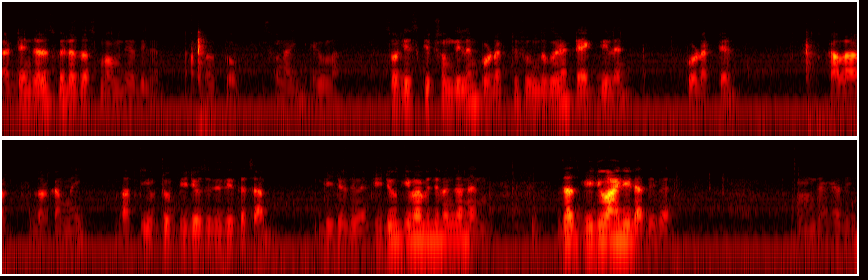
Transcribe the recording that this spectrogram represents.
আর ডেঞ্জারাস এটা জাস্ট নাম দিয়ে দিলেন। আপনার তো কিছু নাই এগুলা। সো ডিসক্রিপশন দিলেন প্রোডাক্টে সুন্দর করে ট্যাগ দিলেন প্রোডাক্টের কালার দরকার নেই। বাস ইউটিউব ভিডিও যদি দিতে চান ভিডিও দিবেন ভিডিও কীভাবে দিবেন জানেন? জাস্ট ভিডিও আইডিটা দিবেন। দেখা দিই।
